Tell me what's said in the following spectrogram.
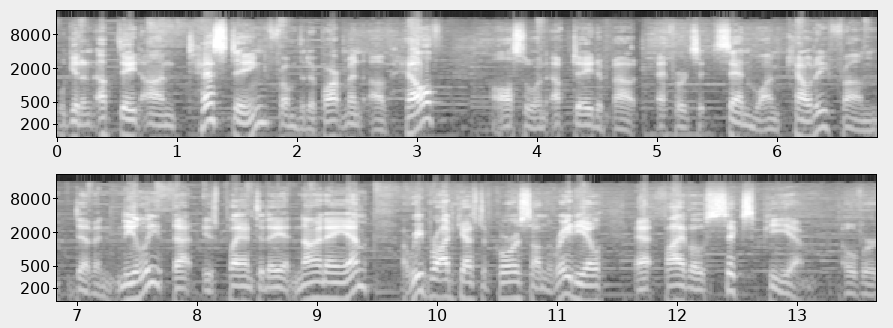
We'll get an update on testing from the Department of Health also, an update about efforts at San Juan County from Devin Neely. That is planned today at 9 a.m. A rebroadcast, of course, on the radio at 5:06 p.m. over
